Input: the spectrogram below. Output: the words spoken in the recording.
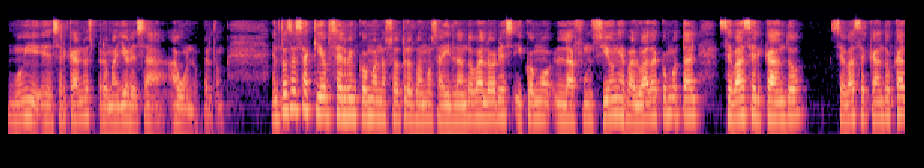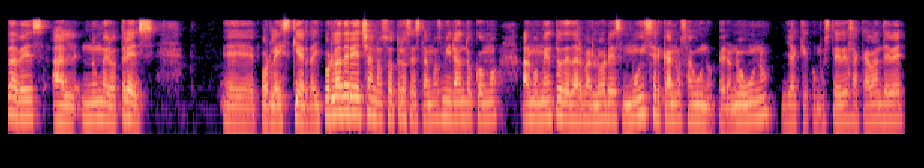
muy cercanos pero mayores a, a 1, perdón. Entonces aquí observen cómo nosotros vamos a ir dando valores y cómo la función evaluada como tal se va acercando, se va acercando cada vez al número 3 eh, por la izquierda y por la derecha nosotros estamos mirando cómo al momento de dar valores muy cercanos a 1 pero no 1 ya que como ustedes acaban de ver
